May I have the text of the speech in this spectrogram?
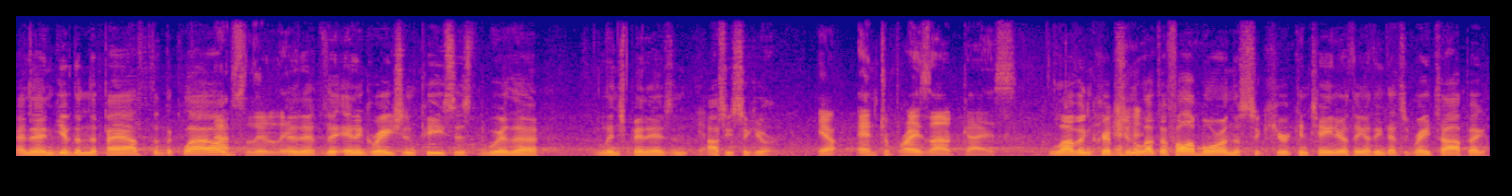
And then give them the path to the cloud. Absolutely. And the, the integration piece is where the linchpin is, and obviously secure. yeah. Enterprise out, guys. Love encryption. Love to follow more on the secure container thing. I think that's a great topic.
